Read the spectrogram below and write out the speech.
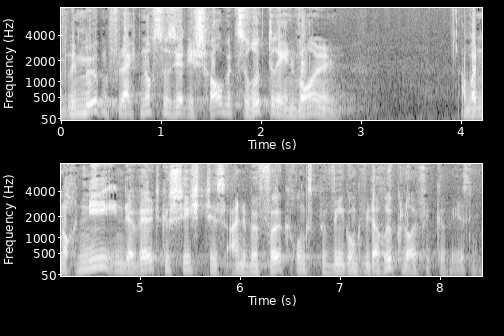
Wir mögen vielleicht noch so sehr die Schraube zurückdrehen wollen, aber noch nie in der Weltgeschichte ist eine Bevölkerungsbewegung wieder rückläufig gewesen,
